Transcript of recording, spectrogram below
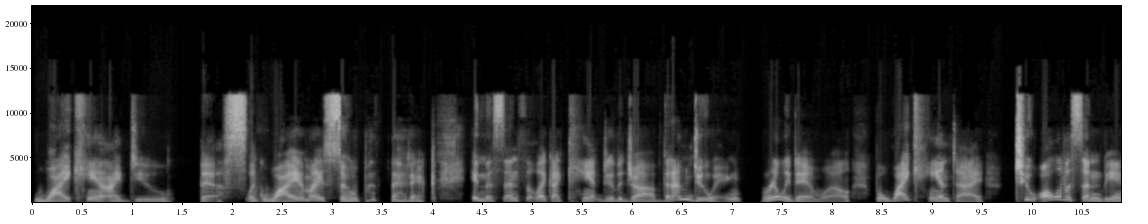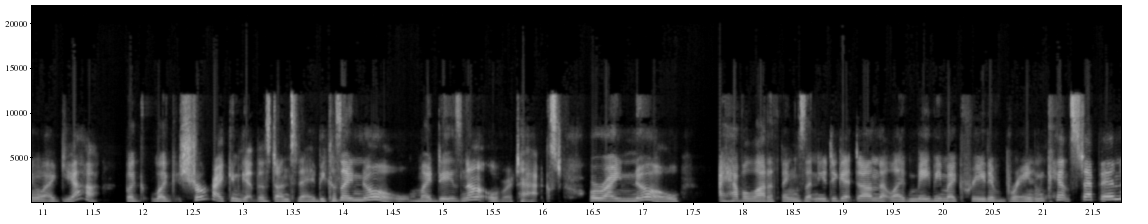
why can't I do this? Like, why am I so pathetic in the sense that, like, I can't do the job that I'm doing really damn well, but why can't I? To all of a sudden being like, yeah, like, like, sure, I can get this done today because I know my day's not overtaxed, or I know I have a lot of things that need to get done that like maybe my creative brain can't step in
